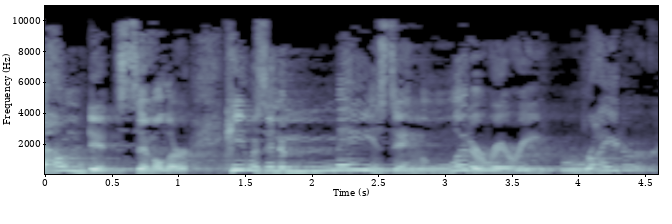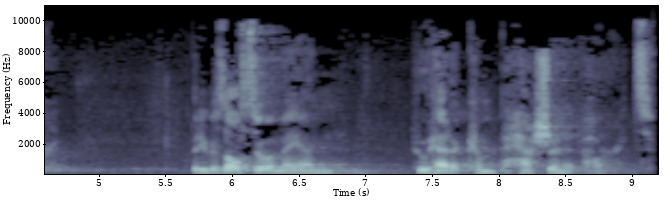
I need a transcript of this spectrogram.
sounded similar. He was an amazing literary writer. But he was also a man who had a compassionate heart.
